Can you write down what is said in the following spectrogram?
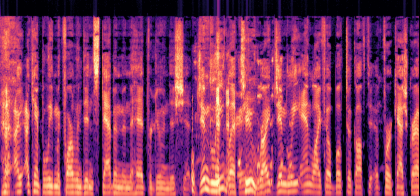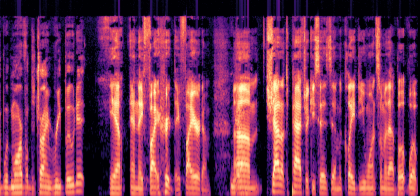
I, I can't believe McFarlane didn't stab him in the head for doing this shit jim lee left too right jim lee and liefeld both took off to, for a cash grab with marvel to try and reboot it Yeah, and they fired they fired him. Yeah. Um, shout out to Patrick. He says, uh, "McClay, do you want some of that? Bo- what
